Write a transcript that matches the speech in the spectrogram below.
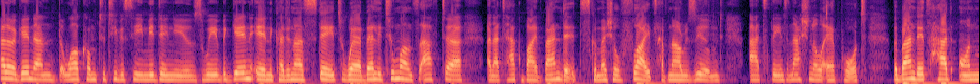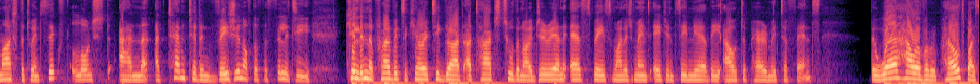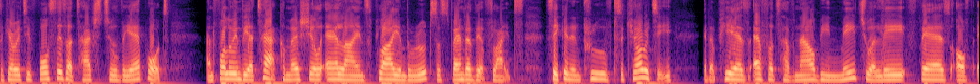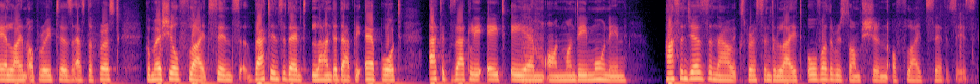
Hello again and welcome to TVC Midday News. We begin in Kaduna State where barely two months after an attack by bandits, commercial flights have now resumed at the international airport. The bandits had on March the 26th launched an attempted invasion of the facility, killing a private security guard attached to the Nigerian Airspace Management Agency near the outer perimeter fence. They were, however, repelled by security forces attached to the airport. And following the attack, commercial airlines flying the route suspended their flights, seeking improved security. It appears efforts have now been made to allay fears of airline operators as the first commercial flight since that incident landed at the airport at exactly 8 a.m. on Monday morning. Passengers are now expressing delight over the resumption of flight services.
